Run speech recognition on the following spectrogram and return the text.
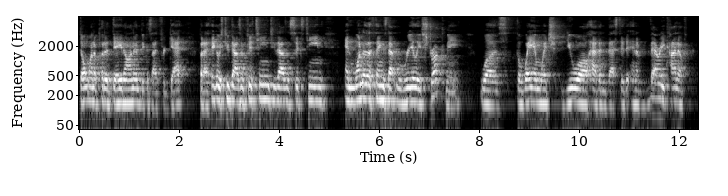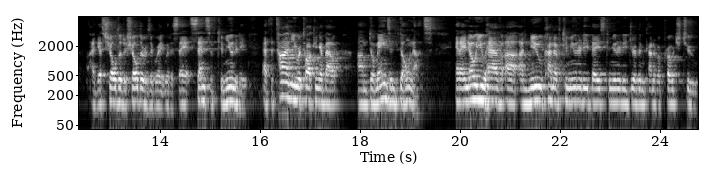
don't want to put a date on it because I forget, but I think it was 2015, 2016. And one of the things that really struck me was the way in which you all have invested in a very kind of, I guess, shoulder to shoulder is a great way to say it, sense of community. At the time, you were talking about um, domains and donuts. And I know you have a, a new kind of community based, community driven kind of approach to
